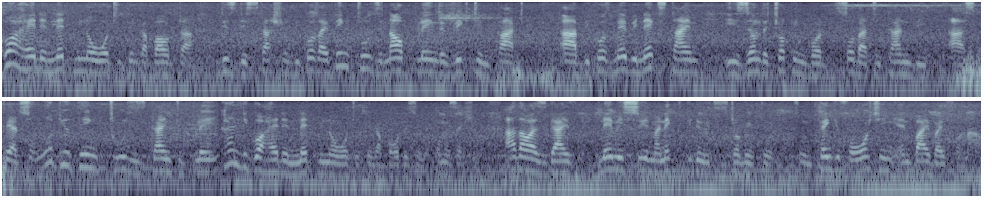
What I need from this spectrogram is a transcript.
go ahead and let me know what you think about uh, this discussion because i think Tulz is now playing the victim part uh, because maybe next time he's on the chopping board so that he can be uh, spared. So what do you think Tulz is going to play? Kindly go ahead and let me know what you think about this in the comment section. Otherwise guys let me see you in my next video which is dropping soon thank you for watching and bye bye for now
